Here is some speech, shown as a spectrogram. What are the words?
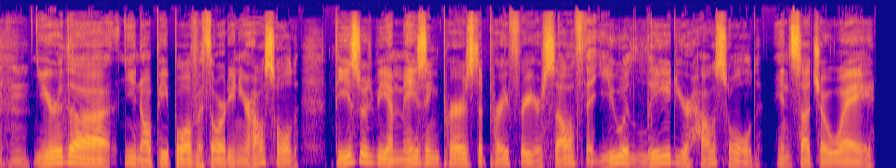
Mm-hmm. you're the you know people of authority in your household these would be amazing prayers to pray for yourself that you would lead your household in such a way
